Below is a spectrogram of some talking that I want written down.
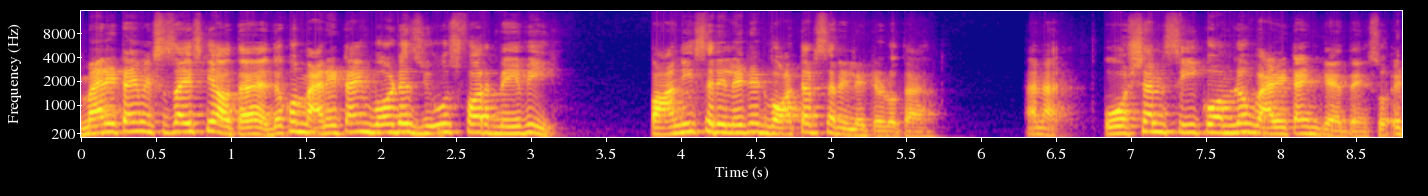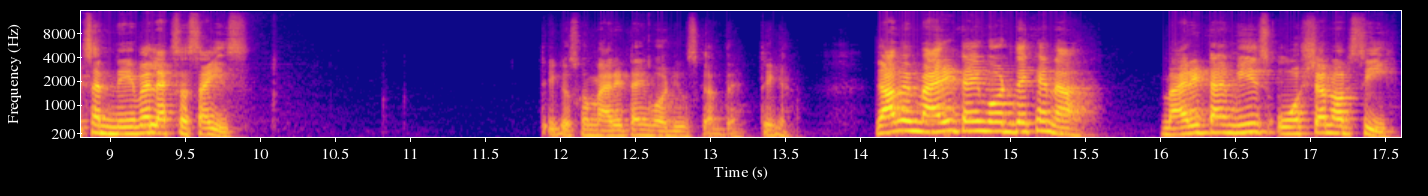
Maritime exercise क्या होता है? देखो maritime word is use for navy पानी से रिलेटेड वाटर से रिलेटेड होता है। है ना? ओशन सी को हम लोग मैरीटाइम कहते हैं। So it's a naval exercise ठीक है, उसको मैरीटाइम वर्ड यूज़ करते हैं। ठीक है। जहाँ पे मैरीटाइम वर्ड देखे ना मैरीटाइम मीन्स ओशन और सी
